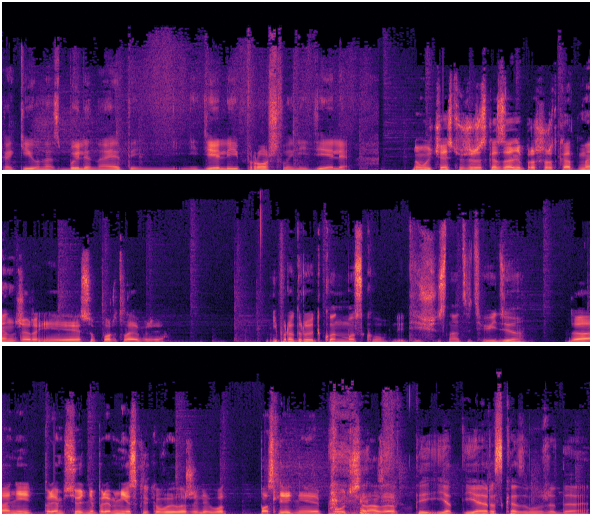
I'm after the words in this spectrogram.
какие у нас были на этой неделе и прошлой неделе. Ну, мы часть уже рассказали про Shortcut Manager и Support Library. И про DroidCon Moscow 2016 видео. Да, они прям сегодня прям несколько выложили. Вот последние полчаса назад. Ты, я, я рассказывал уже, да,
